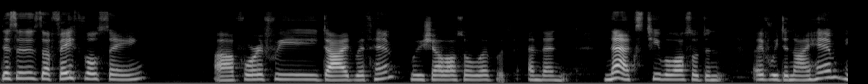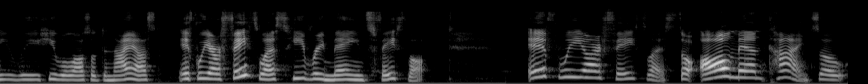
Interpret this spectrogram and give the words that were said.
this is a faithful saying. Uh, for if we died with him, we shall also live with. And then next, he will also den- if we deny him, he, we, he will also deny us. If we are faithless, he remains faithful. If we are faithless, so all mankind, so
